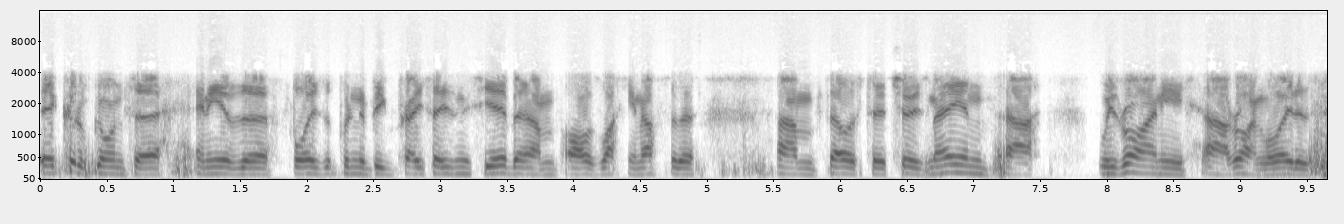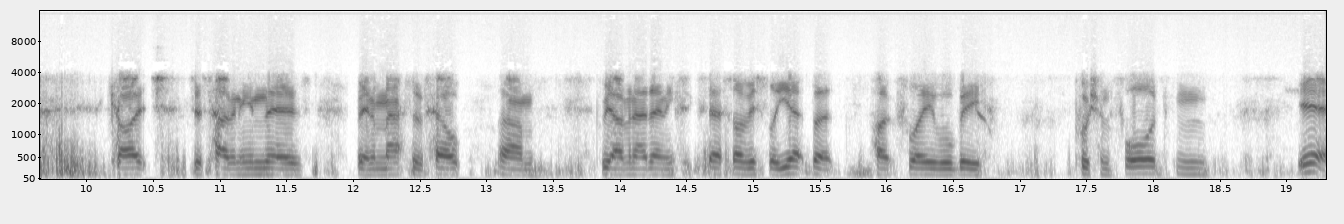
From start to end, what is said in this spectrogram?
it could have gone to any of the boys that put in a big pre-season this year, but um, I was lucky enough for the um, fellas to choose me. And uh, with Ryan, uh, Ryan Lloyd as coach, just having him there has been a massive help. Um, we haven't had any success obviously yet, but hopefully we'll be pushing forward. And yeah.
